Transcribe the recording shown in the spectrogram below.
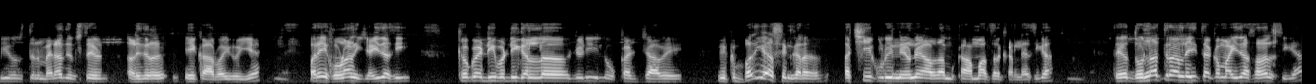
ਵੀ ਉਸ ਦਿਨ ਮਹਿਲਾ ਦਿਵਸ ਤੇ ਵਾਲੇ ਦਿਨ ਇਹ ਕਾਰਵਾਈ ਹੋਈ ਹੈ ਪਰ ਇਹ ਹੋਣਾ ਨਹੀਂ ਚਾਹੀਦਾ ਸੀ ਕਿਉਂਕਿ ਐਡੀ ਵੱਡੀ ਗੱਲ ਜਿਹੜੀ ਲੋਕਾਂ 'ਚ ਜਾਵੇ ਵੀ ਇੱਕ ਵਧੀਆ ਸਿੰਗਰ ਅੱਛੀ ਕੁੜੀ ਨੇ ਉਹਨੇ ਆਪਦਾ ਮੁਕਾਮ ਹਾਸਲ ਕਰ ਲਿਆ ਸੀਗਾ। ਤੇ ਉਹ ਦੋਨਾਂ ਤਰ੍ਹਾਂ ਲਈ ਤਾਂ ਕਮਾਈ ਦਾ ਸਾਧਨ ਸੀਗਾ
